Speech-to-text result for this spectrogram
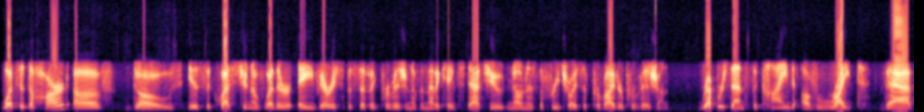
What's at the heart of Does is the question of whether a very specific provision of the Medicaid statute, known as the free choice of provider provision, represents the kind of right that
